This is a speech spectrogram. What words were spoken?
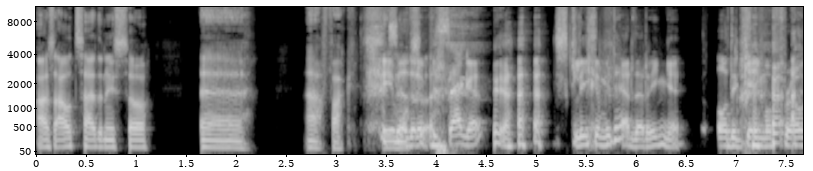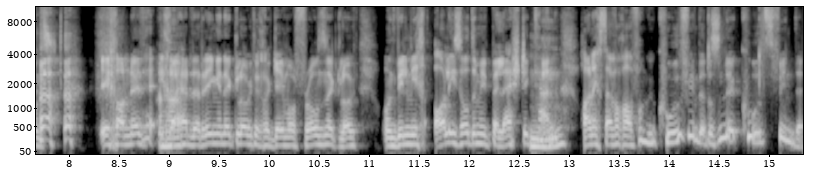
als Outsider und ich so, äh, ah fuck, Soll Emo. ich dir etwas sagen? ja. Das gleiche mit Herr der Ringe oder Game of Thrones. ich habe habe Herr der Ringe nicht geschaut, ich habe Game of Thrones nicht geschaut. Und weil mich alle so damit belästigt Mhm. haben, habe ich es einfach angefangen cool zu finden, das nicht cool zu finden. Ja,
